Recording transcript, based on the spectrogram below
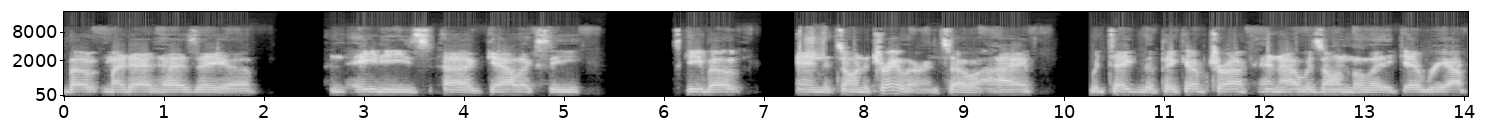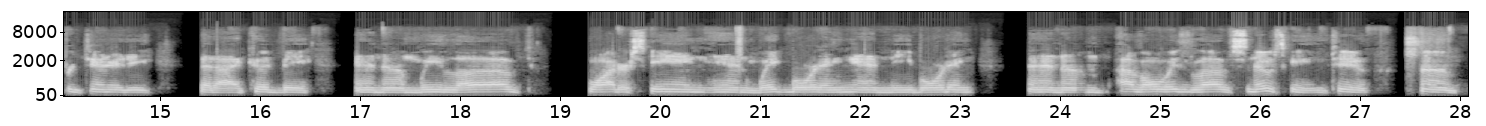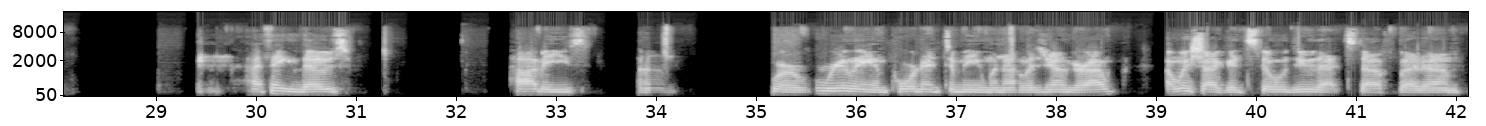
boat. My dad has a uh, an 80s uh, Galaxy ski boat and it's on a trailer. And so I would take the pickup truck and I was on the lake every opportunity that I could be. And um, we loved water skiing and wakeboarding and kneeboarding. And um, I've always loved snow skiing too. Um, I think those hobbies um, were really important to me when I was younger. I I wish I could still do that stuff, but um,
